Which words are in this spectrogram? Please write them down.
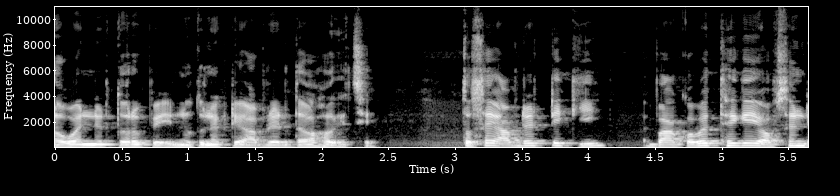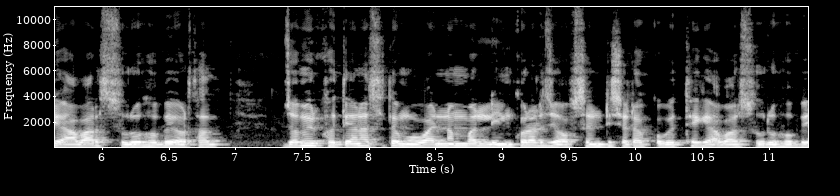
নবান্নের তরফে নতুন একটি আপডেট দেওয়া হয়েছে। তো সেই আপডেটটি কি বা কবে থেকে এই অপশানটি আবার শুরু হবে, অর্থাৎ জমির খতিয়ানার সাথে মোবাইল নাম্বার লিঙ্ক করার যে অপশানটি, সেটা কবে থেকে আবার শুরু হবে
